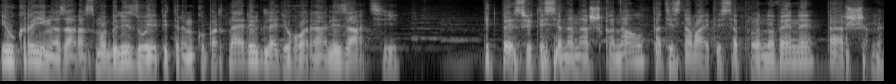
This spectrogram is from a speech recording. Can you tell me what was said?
і Україна зараз мобілізує підтримку партнерів для його реалізації. Підписуйтеся на наш канал та дізнавайтеся про новини першими.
